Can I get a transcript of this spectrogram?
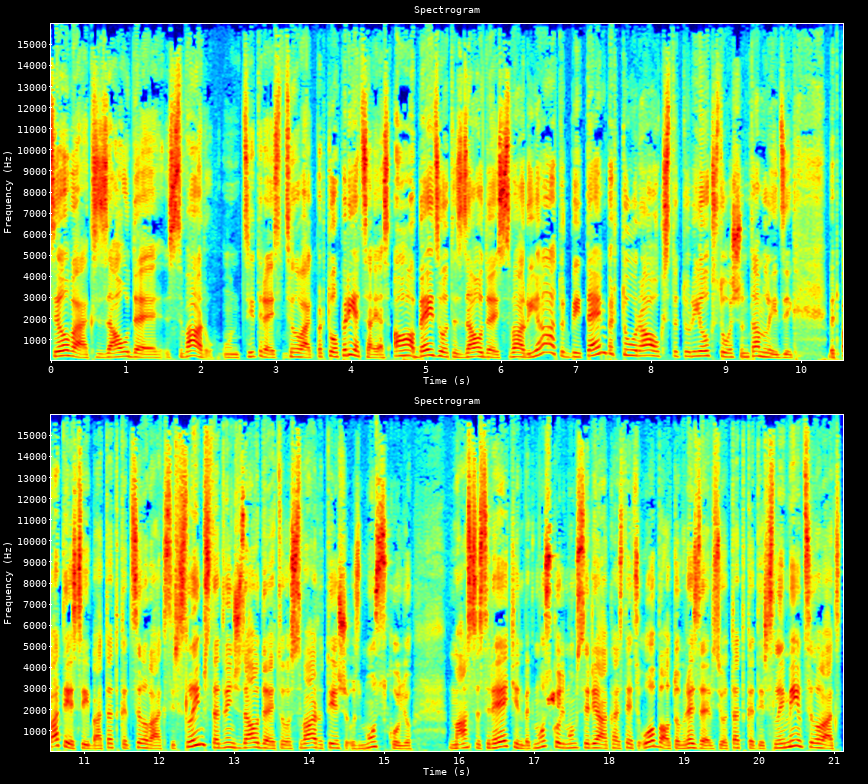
cilvēks zaudē svaru, un citreiz cilvēki par to priecājās. Ā, beidzot es zaudēju svaru. Jā, tur bija temperatūra augsta, tur ilgstoša un tam līdzīgi. Bet patiesībā, tad, kad cilvēks ir slims, tad viņš zaudē to svaru tieši uz muskuļu masas rēķina, bet muskuļi mums mums ir, jā, kā es teicu, obaltuma rezerves, jo tad, kad ir slimība, cilvēks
